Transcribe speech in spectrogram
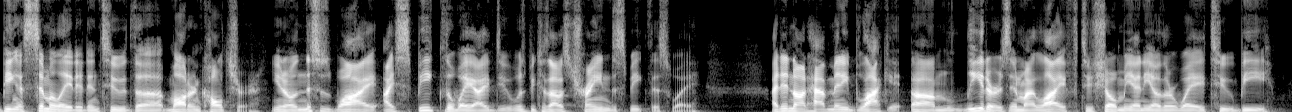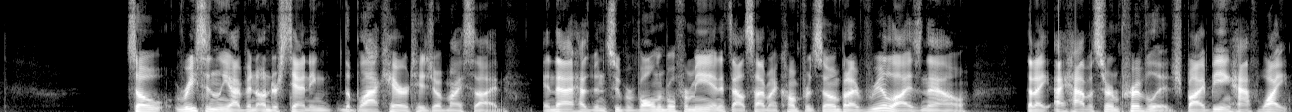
being assimilated into the modern culture. You know, and this is why I speak the way I do was because I was trained to speak this way. I did not have many black um, leaders in my life to show me any other way to be. So recently, I've been understanding the black heritage of my side, and that has been super vulnerable for me, and it's outside my comfort zone. But I've realized now that I, I have a certain privilege by being half white.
